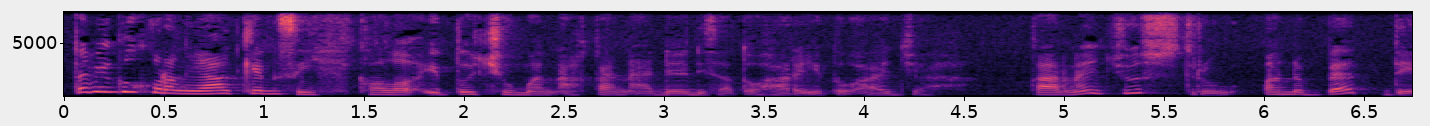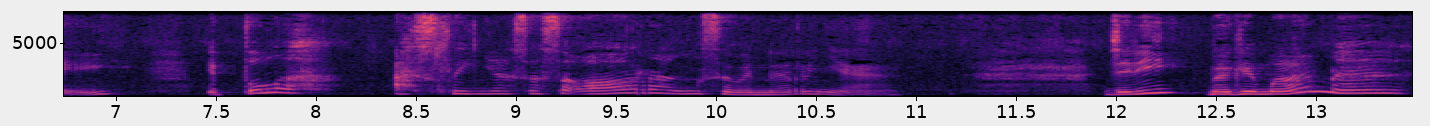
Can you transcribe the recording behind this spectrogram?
Tapi gue kurang yakin sih kalau itu cuman akan ada di satu hari itu aja karena justru on a bad day itulah aslinya seseorang sebenarnya. Jadi bagaimana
